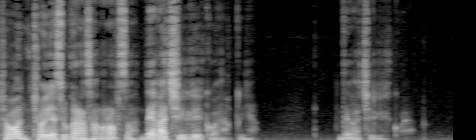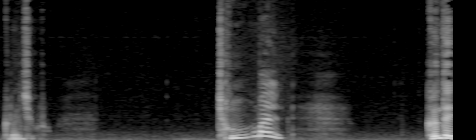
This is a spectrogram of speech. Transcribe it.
저건 저 예술가랑 상관없어. 내가 즐길 거야. 그냥. 내가 즐길 거야. 그런 식으로. 정말 그런데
